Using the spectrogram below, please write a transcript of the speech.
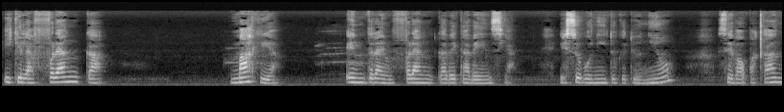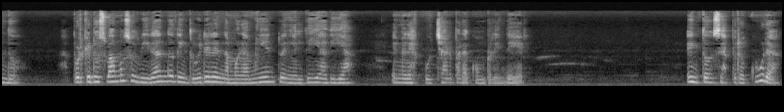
Y que la franca magia entra en franca decadencia. Eso bonito que te unió se va opacando, porque nos vamos olvidando de incluir el enamoramiento en el día a día, en el escuchar para comprender. Entonces procura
